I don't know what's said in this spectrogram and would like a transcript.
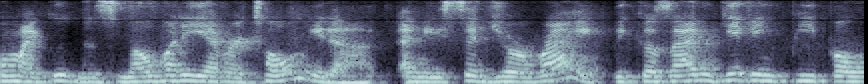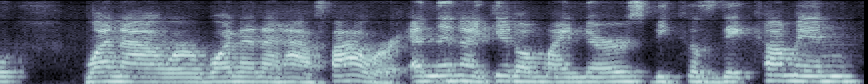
oh my goodness nobody ever told me that and he said you're right because i'm giving people one hour one and a half hour and then i get on my nerves because they come in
